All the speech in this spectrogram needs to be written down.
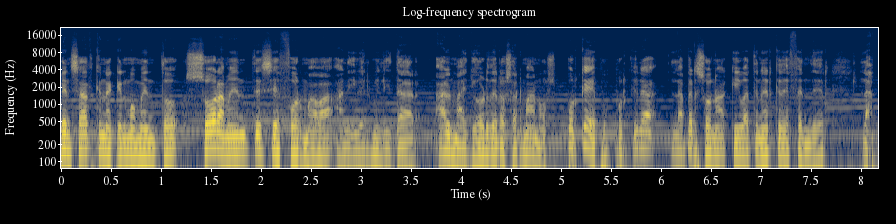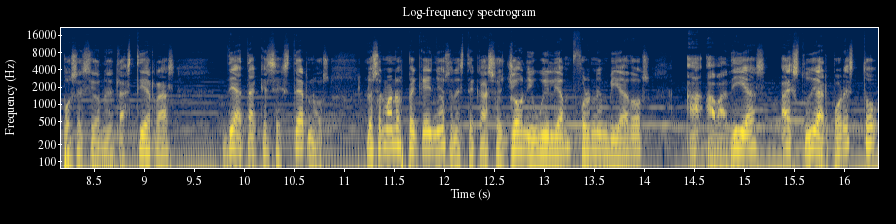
Pensad que en aquel momento solamente se formaba a nivel militar al mayor de los hermanos. ¿Por qué? Pues porque era la persona que iba a tener que defender las posesiones, las tierras, de ataques externos. Los hermanos pequeños, en este caso John y William, fueron enviados a abadías a estudiar. Por esto,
